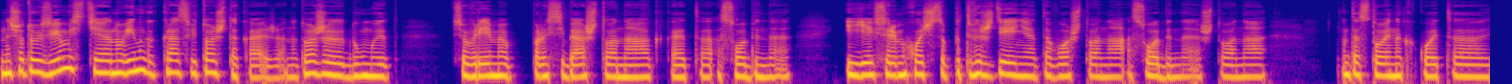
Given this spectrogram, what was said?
насчет уязвимости, ну, Инга как раз ведь тоже такая же. Она тоже думает все время про себя, что она какая-то особенная. И ей все время хочется подтверждения того, что она особенная, что она достойна какой-то,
